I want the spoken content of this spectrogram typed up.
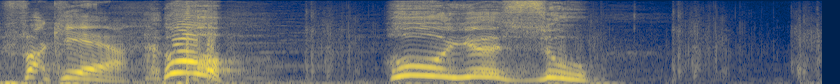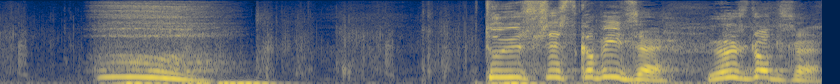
Fuck yeah! O! O Jezu! Tu już wszystko widzę. Już dobrze.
